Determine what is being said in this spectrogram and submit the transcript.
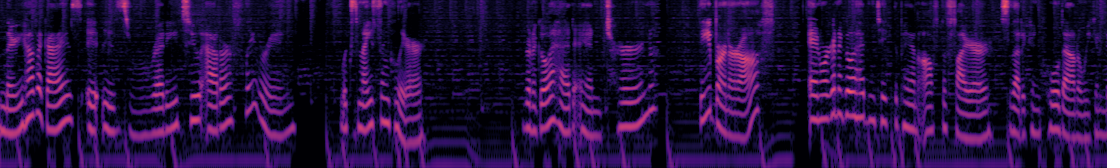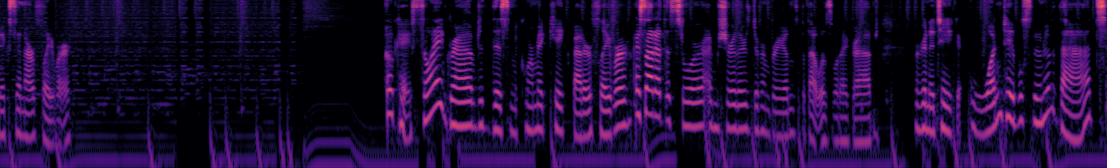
And there you have it, guys. It is ready to add our flavoring. Looks nice and clear. We're going to go ahead and turn the burner off. And we're going to go ahead and take the pan off the fire so that it can cool down and we can mix in our flavor. Okay, so I grabbed this McCormick cake batter flavor. I saw it at the store. I'm sure there's different brands, but that was what I grabbed. We're going to take one tablespoon of that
